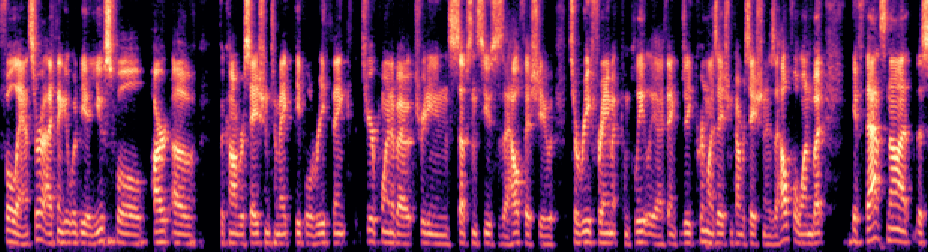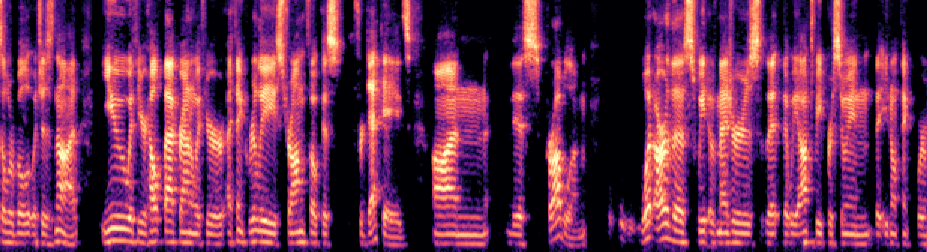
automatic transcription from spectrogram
full answer, I think it would be a useful part of the conversation to make people rethink to your point about treating substance use as a health issue to reframe it completely i think decriminalization conversation is a helpful one but if that's not the silver bullet which is not you with your health background and with your i think really strong focus for decades on this problem what are the suite of measures that, that we ought to be pursuing that you don't think we're,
